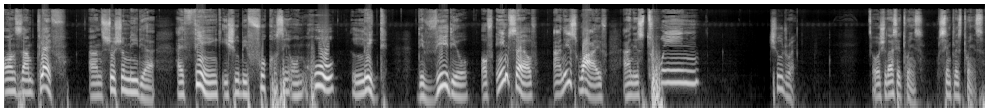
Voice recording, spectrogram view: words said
on Samklef and social media, I think he should be focusing on who leaked the video of himself and his wife and his twin children. Or should I say twins? Simplest twins.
